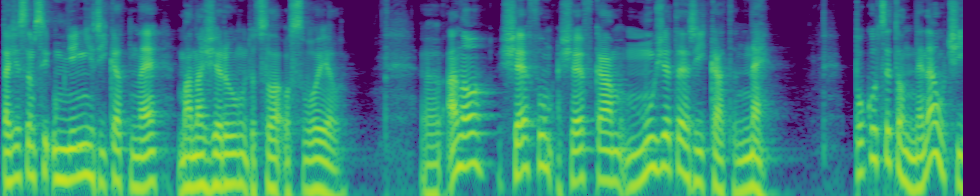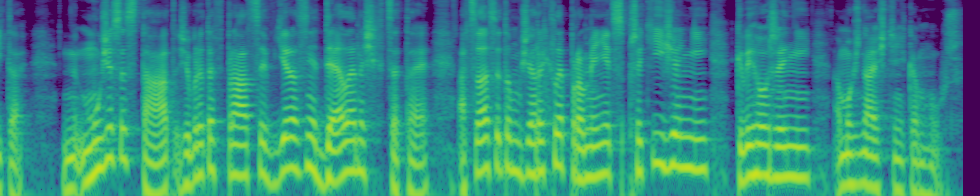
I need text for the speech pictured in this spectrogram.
takže jsem si umění říkat ne manažerům docela osvojil. Eh, ano, šéfům a šéfkám můžete říkat ne. Pokud se to nenaučíte, může se stát, že budete v práci výrazně déle, než chcete a celé se to může rychle proměnit z přetížení k vyhoření a možná ještě někam hůř.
